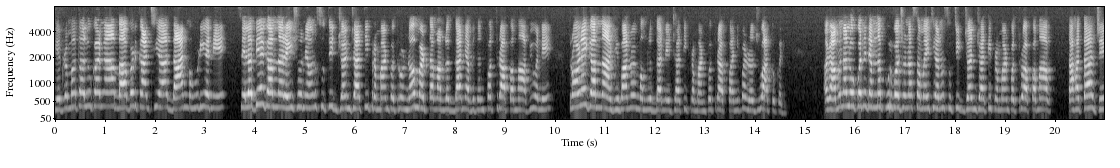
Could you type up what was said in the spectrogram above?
ખેડબ્રહ્મા તાલુકાના બાવળ કાંઠિયા દાન મહુડી અને સેલબિયા ગામના રહીશોને અનુસૂચિત જનજાતિ પ્રમાણપત્રો ન મળતા મામલતદારને આવેદનપત્ર આપવામાં આવ્યું અને ત્રણેય ગામના આગેવાનોએ મામલતદારને જાતિ પ્રમાણપત્ર આપવાની પણ રજૂઆતો કરી. ગામના લોકોને તેમના પૂર્વજોના સમયથી અનુસૂચિત જનજાતિ પ્રમાણપત્રો આપવામાં આવતા હતા, જે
